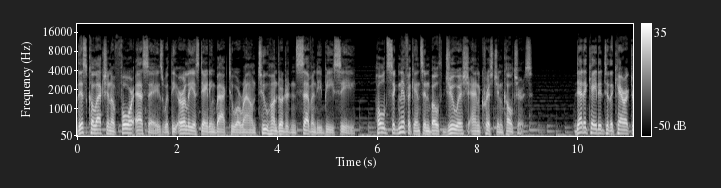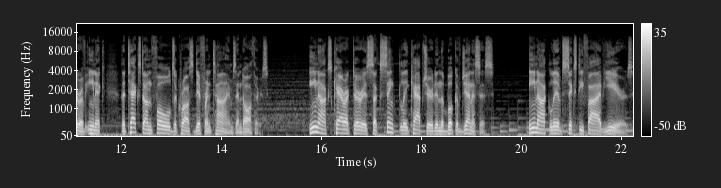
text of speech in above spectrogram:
This collection of four essays, with the earliest dating back to around 270 BC, holds significance in both Jewish and Christian cultures. Dedicated to the character of Enoch, the text unfolds across different times and authors. Enoch's character is succinctly captured in the book of Genesis. Enoch lived 65 years,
